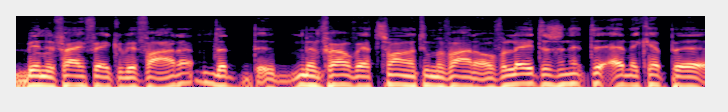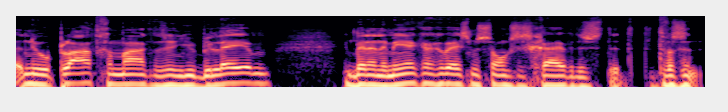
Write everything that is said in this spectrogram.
binnen vijf weken weer vader. Dat, de, mijn vrouw werd zwanger toen mijn vader overleed. Dus een, en ik heb uh, een nieuwe plaat gemaakt, dus een jubileum. Ik ben in Amerika geweest om songs te schrijven. Dus het was een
